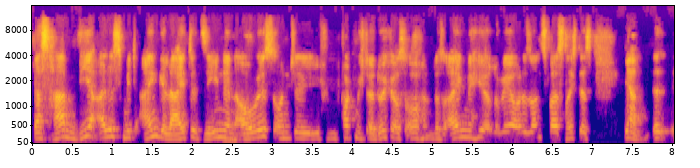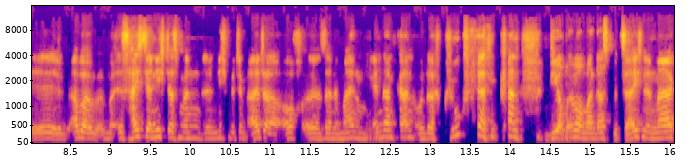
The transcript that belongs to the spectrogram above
Das haben wir alles mit eingeleitet, sehenden Auges und äh, ich packe mich da durchaus auch in das eigene hier oder sonst was. Nicht? Das, ja, äh, aber es heißt ja nicht, dass man nicht mit dem Alter auch seine Meinung ändern kann oder klug werden kann, wie auch immer man das bezeichnen mag.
